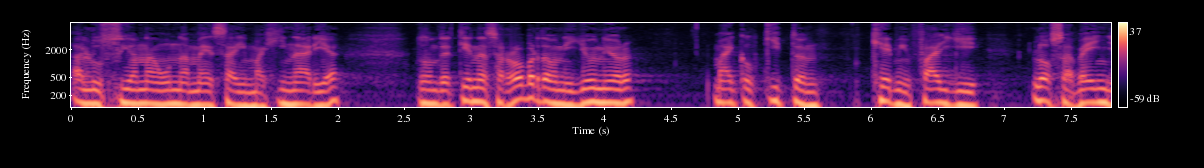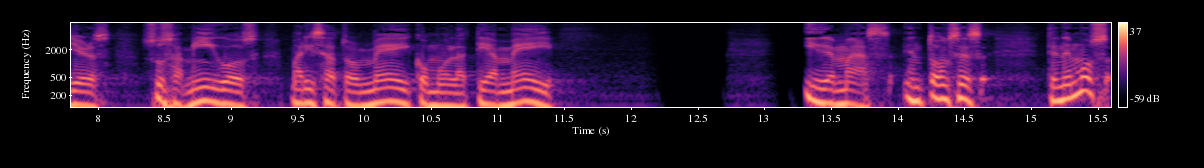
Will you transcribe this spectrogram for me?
alusión a una mesa imaginaria donde tienes a Robert Downey Jr., Michael Keaton, Kevin Feige, los Avengers, sus amigos, Marisa Tomei como la tía May y demás. Entonces, tenemos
